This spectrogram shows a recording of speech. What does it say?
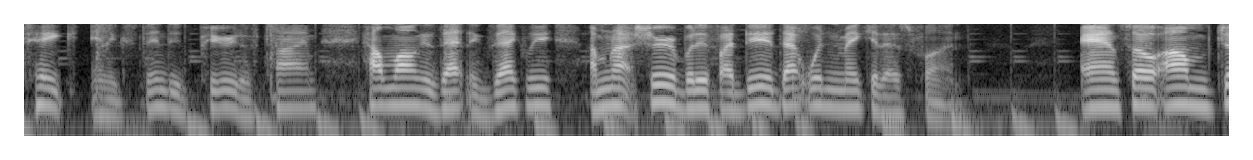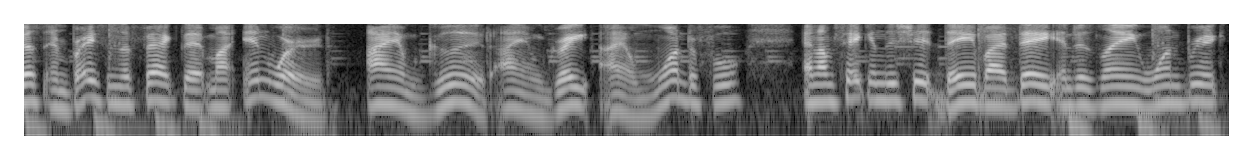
take an extended period of time. How long is that exactly? I'm not sure, but if I did, that wouldn't make it as fun. And so I'm just embracing the fact that my inward, I am good, I am great, I am wonderful, and I'm taking this shit day by day and just laying one brick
